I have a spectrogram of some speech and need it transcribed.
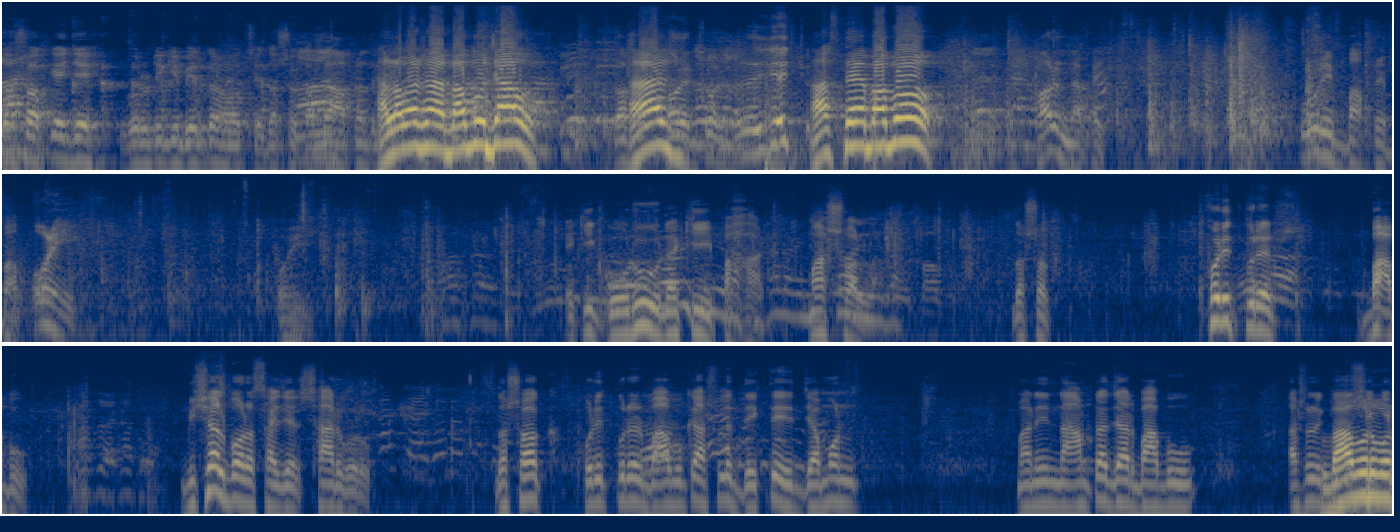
দর্শক এই যে গরুটিকে বের করা হচ্ছে দর্শক আমরা আপনাদের আল্লাহ বাবু যাও। হ্যাঁ। আস্তে বাবু। না ভাই। ওরে বাপ রে বাপ ওরে। ওই। এ কি গরু নাকি পাহাড়? মাশাআল্লাহ। দর্শক ফরিদপুরের বাবু বিশাল বড় সাইজের ষাড় গরু। দর্শক ফরিদপুরের বাবুকে আসলে দেখতে যেমন মানে নামটা যার বাবু আসলে বাবুর সে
